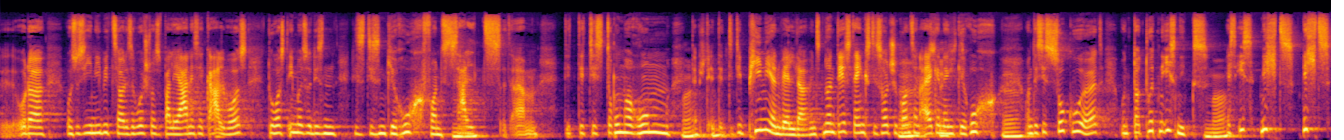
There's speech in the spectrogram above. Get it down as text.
äh, oder was weiß ich, in Ibiza oder so wurscht was, Balearen ist egal was, du hast immer so diesen, diesen, diesen Geruch von Salz, mhm. ähm, die, die, das Drumherum, ja, die, die, die Pinienwälder, wenn du nur an das denkst, das hat schon ganz einen eigenen Geruch. Und das ist so gut und da dort ist nichts. Es ist nichts, nichts.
